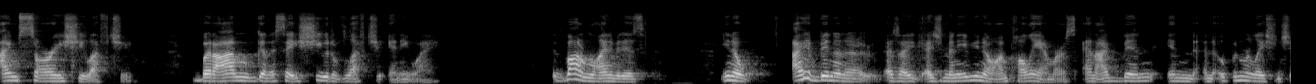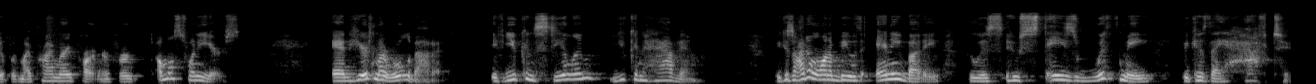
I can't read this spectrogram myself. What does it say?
I'm sorry she left you, but I'm going to say she would have left you anyway. The bottom line of it is, you know, I have been in a, as I, as many of you know, I'm polyamorous, and I've been in an open relationship with my primary partner for almost 20 years. And here's my rule about it. If you can steal him, you can have him. Because I don't want to be with anybody who is who stays with me because they have to.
